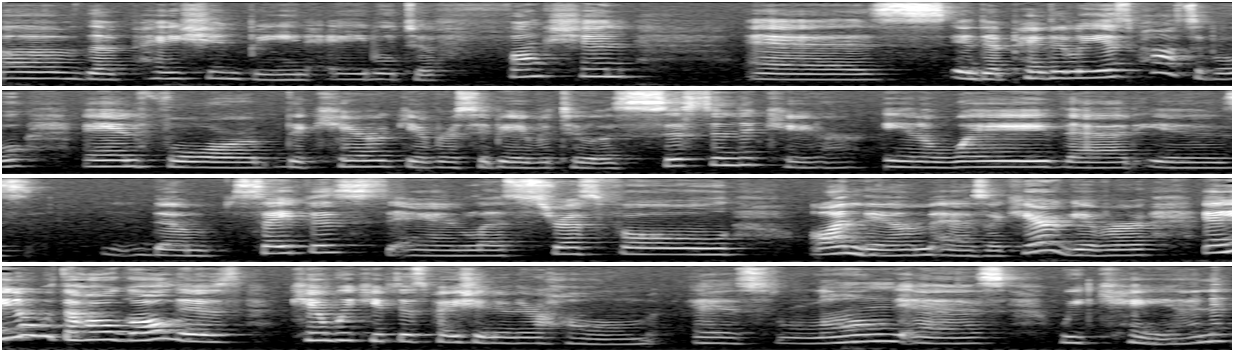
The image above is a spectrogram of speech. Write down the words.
of the patient being able to function as independently as possible and for the caregivers to be able to assist in the care in a way that is the safest and less stressful on them as a caregiver. And you know what the whole goal is? Can we keep this patient in their home as long as we can?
